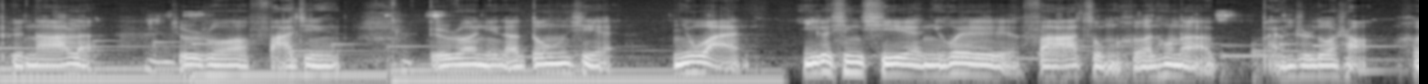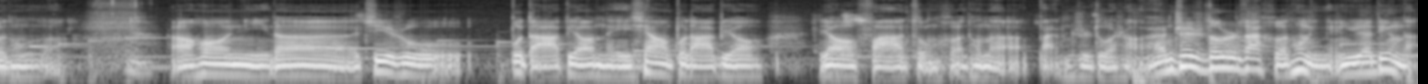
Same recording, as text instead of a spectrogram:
Penale，就是说罚金。比如说你的东西你晚一个星期，你会罚总合同的百分之多少合同额？然后你的技术不达标，哪一项不达标？要发总合同的百分之多少？反正这都是在合同里面约定的，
